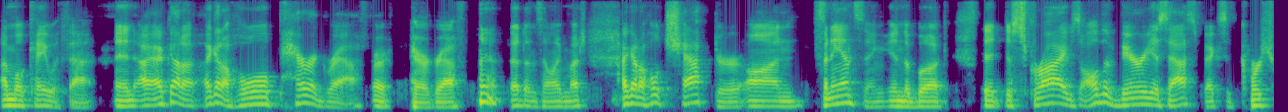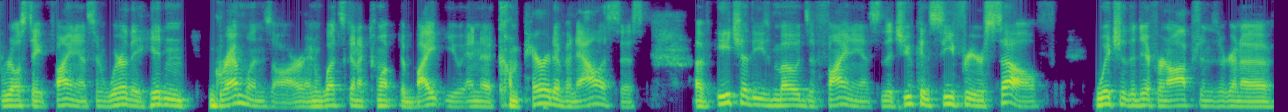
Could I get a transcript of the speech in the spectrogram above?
I'm okay with that. And I, have got a I got a whole paragraph or paragraph that doesn't sound like much. I got a whole chapter on financing in the book that describes all the various aspects of commercial real estate finance and where the hidden gremlins are and what's going to come up to bite you and a comparative analysis of each of these modes of finance so that you can see for yourself which of the different options are going to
